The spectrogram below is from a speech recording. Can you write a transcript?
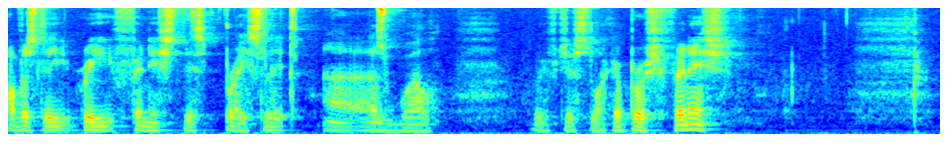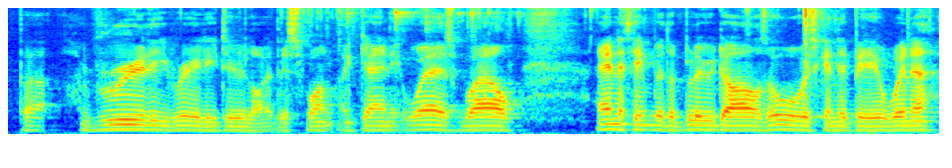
obviously refinished this bracelet uh, as well with just like a brush finish. But I really, really do like this one. Again, it wears well. Anything with a blue dial is always going to be a winner.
